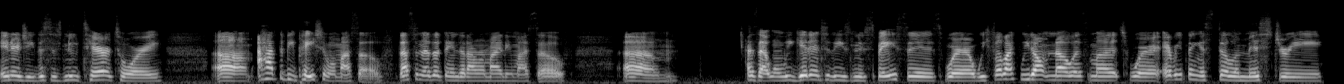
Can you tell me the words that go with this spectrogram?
energy, this is new territory, um, I have to be patient with myself. That's another thing that I'm reminding myself. Um, is that when we get into these new spaces where we feel like we don't know as much, where everything is still a mystery,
